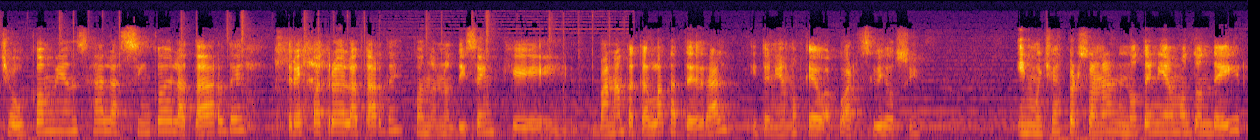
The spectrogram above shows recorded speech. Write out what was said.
show comienza a las 5 de la tarde, 3, 4 de la tarde, cuando nos dicen que van a atacar la catedral y teníamos que evacuar sí o sí. Y muchas personas no teníamos dónde ir.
